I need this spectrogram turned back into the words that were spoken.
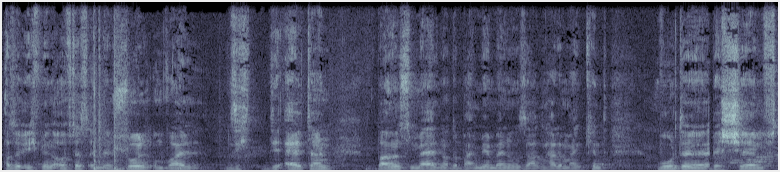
Also ich bin öfters in den Schulen und weil sich die Eltern bei uns melden oder bei mir melden und sagen, hallo mein Kind wurde beschimpft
